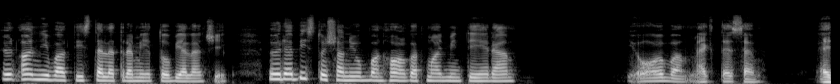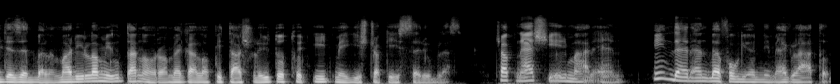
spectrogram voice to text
Ön annyival tiszteletre méltóbb jelenség. Őre biztosan jobban hallgat majd, mint én rám. Jól van, megteszem. Egyezett bele Marilla, miután arra a megállapításra jutott, hogy így mégiscsak észszerűbb lesz. Csak ne sírj már, En. Minden rendbe fog jönni, meglátod.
